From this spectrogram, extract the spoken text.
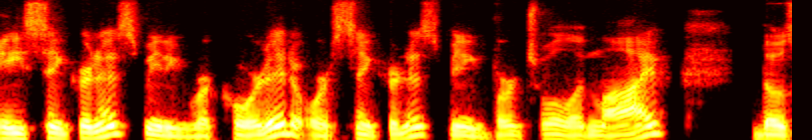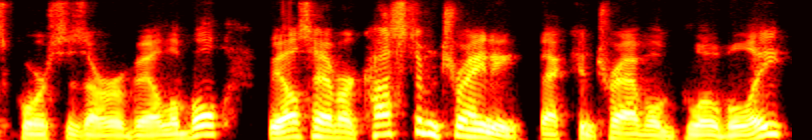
asynchronous, meaning recorded, or synchronous, meaning virtual and live. Those courses are available. We also have our custom training that can travel globally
